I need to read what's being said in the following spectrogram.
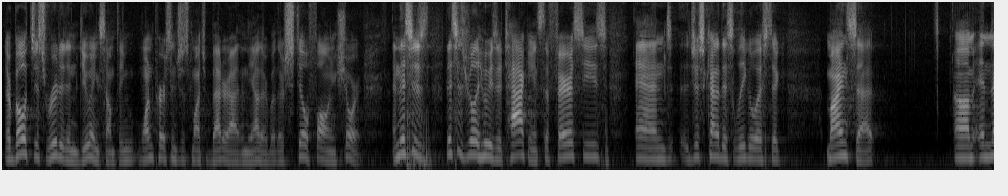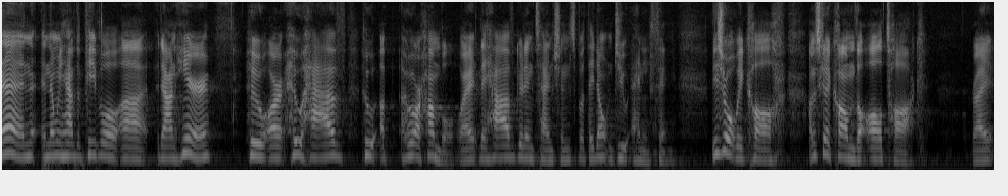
They're both just rooted in doing something. One person's just much better at it than the other, but they're still falling short. And this is, this is really who he's attacking. It's the Pharisees and just kind of this legalistic mindset. Um, and then and then we have the people uh, down here who are who have who uh, who are humble, right? They have good intentions, but they don't do anything. These are what we call. I'm just going to call them the all talk, right?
